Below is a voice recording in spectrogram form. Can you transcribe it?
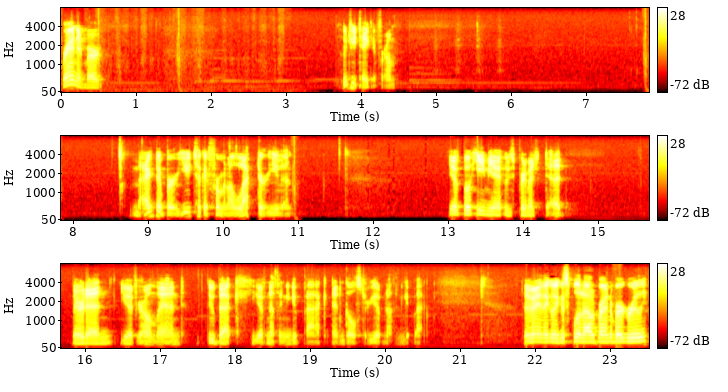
Brandenburg. Who'd you take it from? Magdeburg. You took it from an elector, even. You have Bohemia, who's pretty much dead. Verden, you have your own land. Lubeck, you have nothing to give back. And Gulster, you have nothing to give back. Do we have anything we can split out of Brandenburg, really?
